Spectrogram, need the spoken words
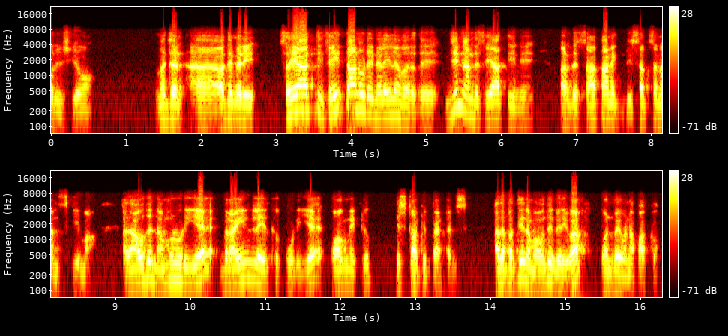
ஒரு விஷயம். மஜன் அதே மாதிரி சயாத்தி சைத்தானுடைய நிலையில வருது. ஜின் அந்த சயாத்தின்னு அடுத்து சாத்தானிக் டிசப்ஷன் அண்ட் ஸ்கீமா. அதாவது நம்மளுடைய பிரைன்ல இருக்கக்கூடிய காக்னேட்டிவ் டிஸ்டார்டிவ் பேட்டர்ன்ஸ் அதை பத்தி நம்ம வந்து விரிவா ஒன் பை ஒன்னா பார்க்கலாம்.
